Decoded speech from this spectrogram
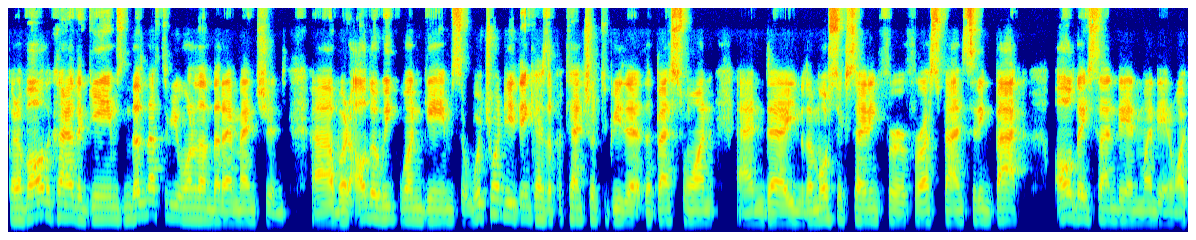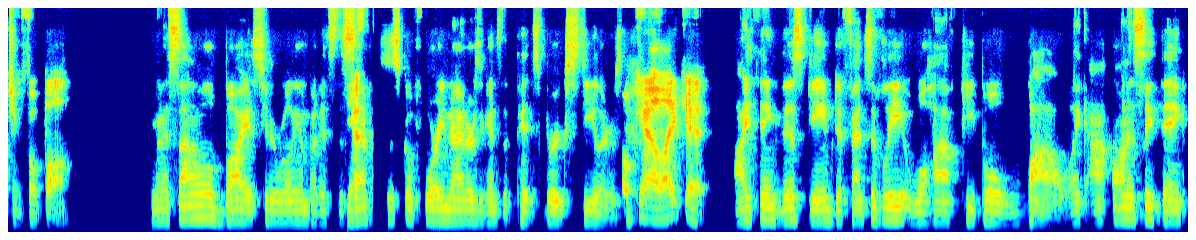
But of all the kind of the games, and doesn't have to be one of them that I mentioned, but all the Week One games, which one do you think has the potential to be the the best one and you know the most exciting for for us fans sitting back all day Sunday and Monday and watching football? I'm going to sound a little biased here, William, but it's the Yeah. San Francisco 49ers against the Pittsburgh Steelers. Okay, I like it. I think this game defensively will have people wow. Like I honestly think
